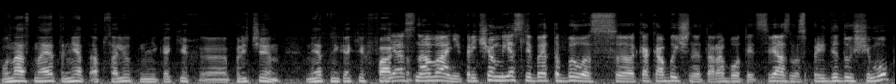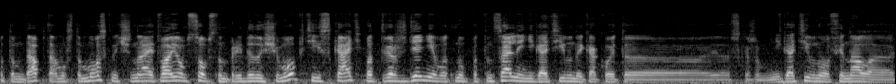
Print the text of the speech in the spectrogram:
у нас на это нет абсолютно никаких э, причин, нет никаких И фактов. оснований. Причем, если бы это было, с, как обычно это работает, связано с предыдущим опытом, да, потому что мозг начинает в твоем собственном предыдущем опыте искать подтверждение вот, ну, потенциальной негативной какой-то, э, скажем, негативного финала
